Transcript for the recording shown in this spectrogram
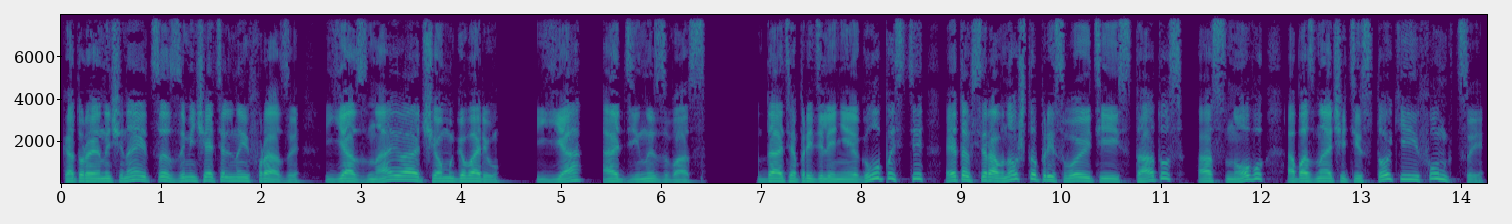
которое начинается с замечательной фразы «Я знаю, о чем говорю. Я один из вас». Дать определение глупости – это все равно, что присвоить ей статус, основу, обозначить истоки и функции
